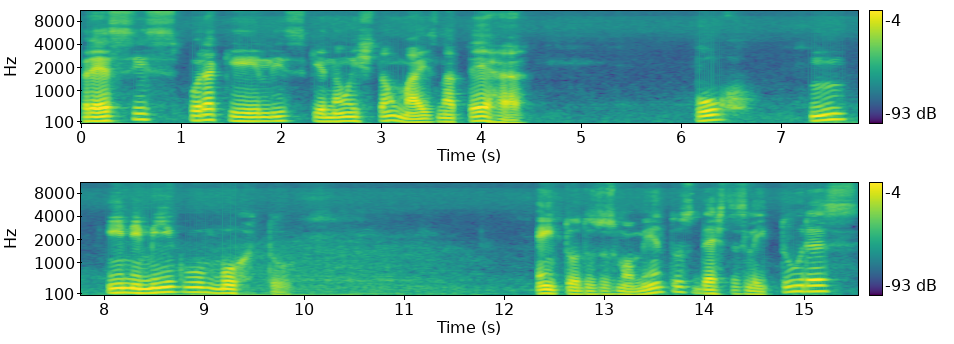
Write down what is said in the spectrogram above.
Preces por aqueles que não estão mais na terra, por um inimigo morto. Em todos os momentos destas leituras,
